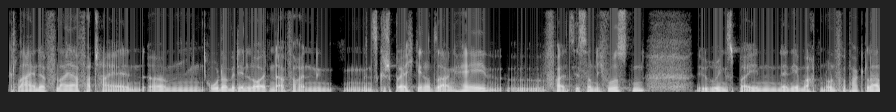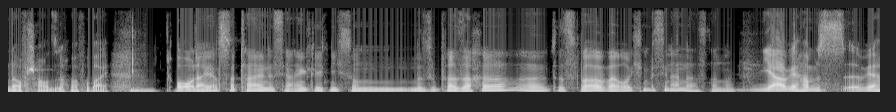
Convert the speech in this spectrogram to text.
kleine Flyer verteilen ähm, oder mit den Leuten einfach in, ins Gespräch gehen und sagen, hey, falls Sie es noch nicht wussten, übrigens bei Ihnen in der Nähe macht ein Unverpacktladen auf, schauen Sie doch mal vorbei. Mhm. Und Flyer verteilen ist ja eigentlich nicht so ein, eine super Sache. Äh, das war bei euch ein bisschen anders dann, ne? Ja, wir haben es äh, wir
